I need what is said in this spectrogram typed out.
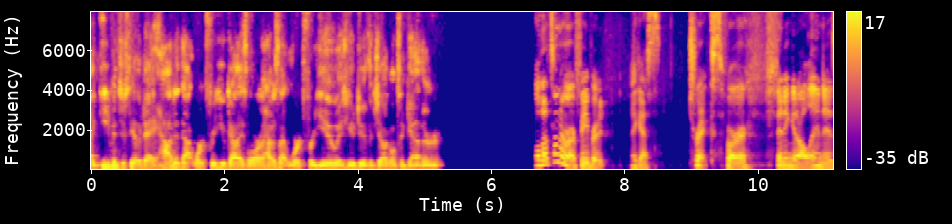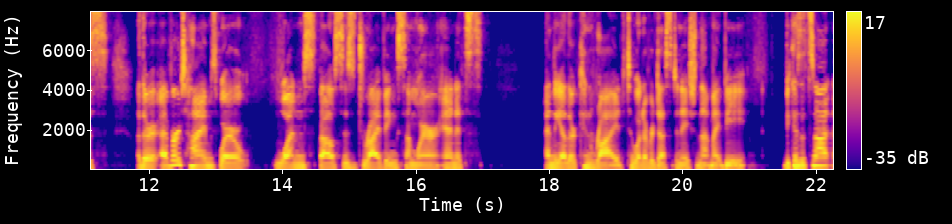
Like even just the other day, how did that work for you guys, Laura? How does that work for you as you do the juggle together? Well, that's one of our favorite, I guess, tricks for fitting it all in is are there ever times where one spouse is driving somewhere and it's and the other can ride to whatever destination that might be because it's not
